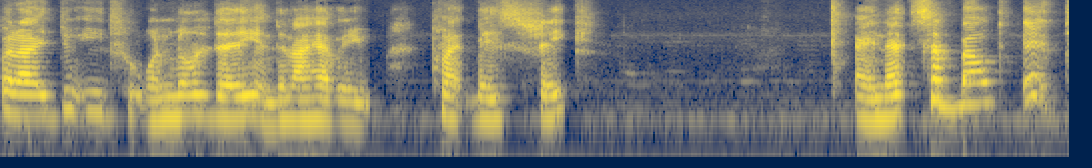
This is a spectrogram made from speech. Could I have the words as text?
but I do eat one meal a day, and then I have a plant-based shake, and that's about it.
